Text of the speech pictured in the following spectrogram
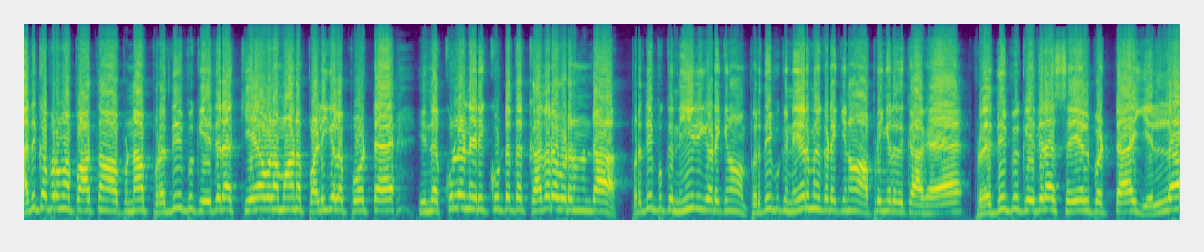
அதுக்கப்புறமா பார்த்தோம் அப்படின்னா பிரதீப்புக்கு எதிராக கேவலமான பழிகளை போட்ட இந்த குள்ளநெறி கூட்டத்தை கதற விடணும்டா. பிரதீப்புக்கு நீதி கிடைக்கணும் பிரதீப்புக்கு நேர்மை கிடைக்கணும் அப்படிங்கிறதுக்காக பிரதீப்புக்கு எதிராக செயல்பட்ட எல்லா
